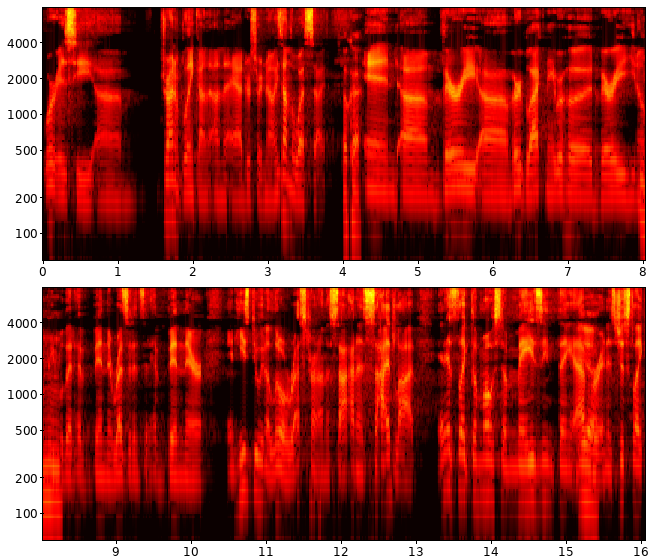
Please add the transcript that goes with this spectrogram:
where is he? Um, Trying to blank on, on the address right now. He's on the west side, Okay, and um, very uh, very black neighborhood. Very you know Mhm. people that have been the residents that have been there, and he's doing a little restaurant on the side on his side lot, and it's like the most amazing thing ever. Yeah. And it's just like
